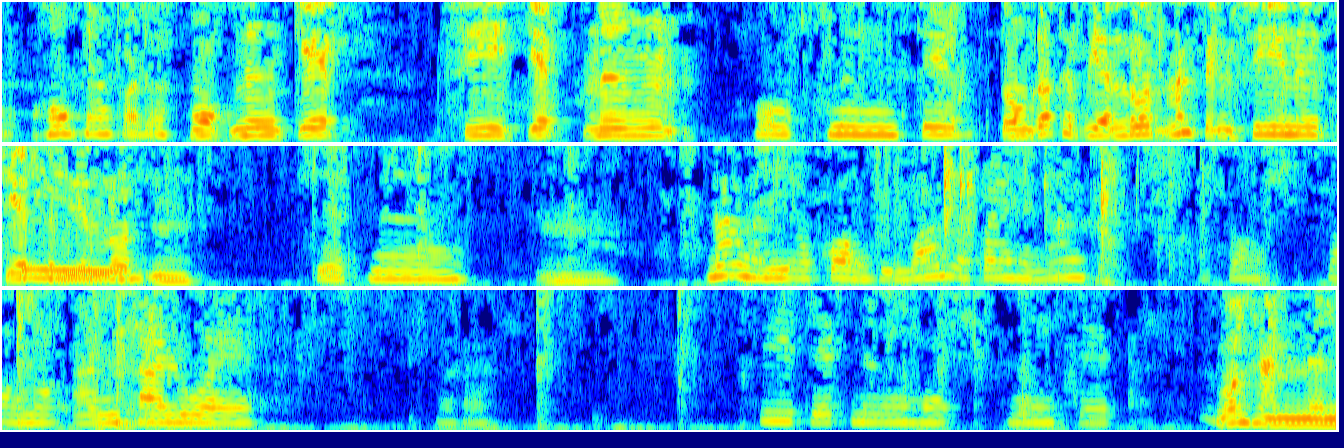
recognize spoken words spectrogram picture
6 6ยังก็เด้อหกหนึ่งเจ็ดสี่เจ็ดหนึ่ง617ตรงกับทะเบียนรถมันเป็นสี่หนึ่งเจ็ดสี่ทะเบียนรถอืม71อืมนั่งอันนี้เอากล่องขึ้นบ้านมาใส่ให้นั่งส่องส่องนอกอันพารวยนะคะสี่เจ็ดหนึ่งหกหนึ่งเจ็ด วังหันนั่น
